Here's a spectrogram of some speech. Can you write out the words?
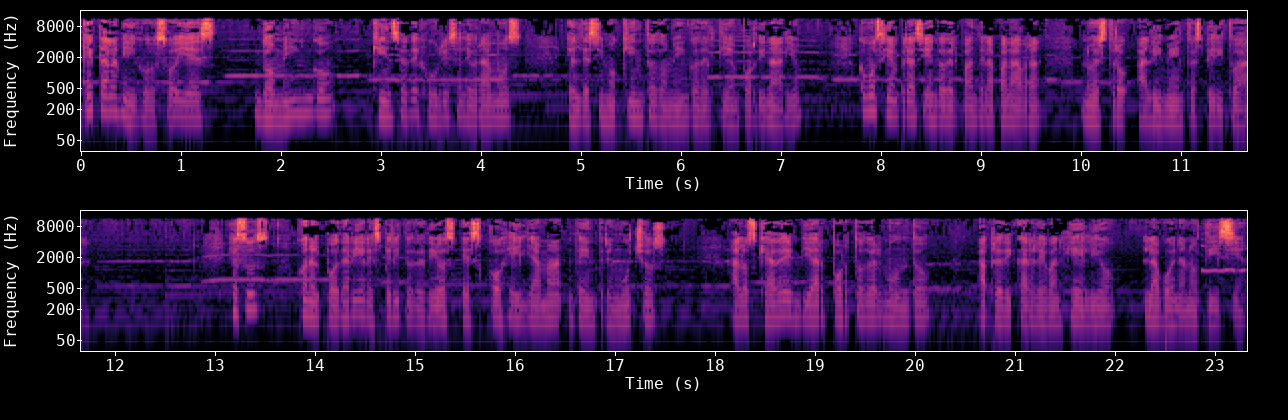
¿Qué tal amigos? Hoy es domingo 15 de julio y celebramos el decimoquinto domingo del tiempo ordinario, como siempre haciendo del pan de la palabra nuestro alimento espiritual. Jesús, con el poder y el Espíritu de Dios, escoge y llama de entre muchos a los que ha de enviar por todo el mundo a predicar el Evangelio la buena noticia.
